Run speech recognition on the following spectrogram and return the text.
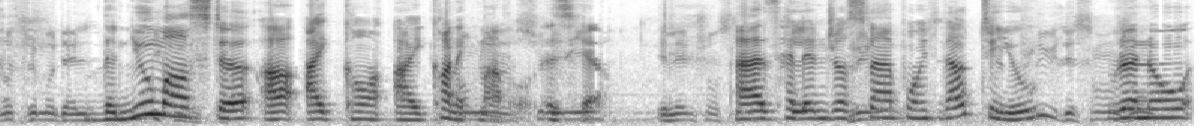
The new master, our icon iconic model, is here. As Hélène Josselin pointed out to you, Renault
